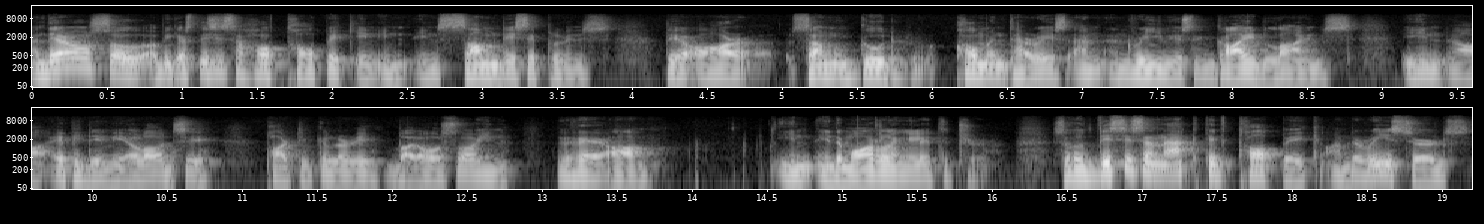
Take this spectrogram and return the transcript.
And there are also, uh, because this is a hot topic in, in, in some disciplines, there are some good commentaries and, and reviews and guidelines in uh, epidemiology particularly, but also in the, uh, in, in the modeling literature. So this is an active topic under research,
